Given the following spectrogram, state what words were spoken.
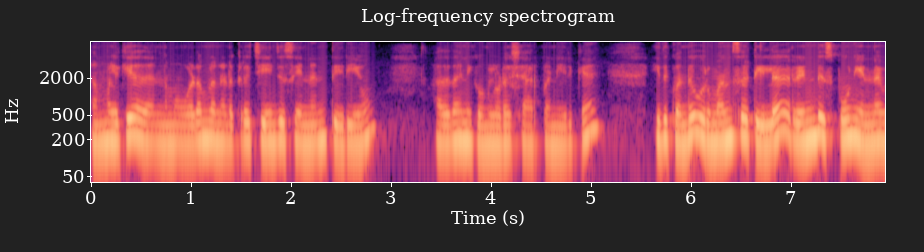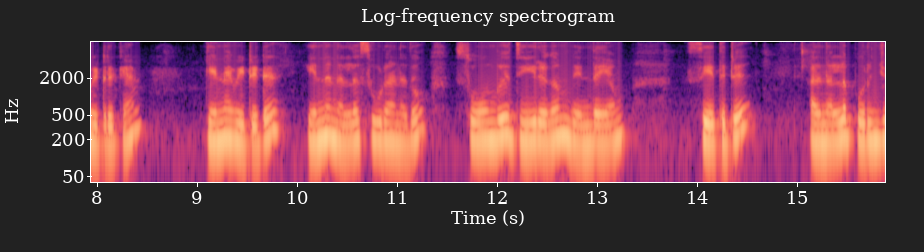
நம்மளுக்கே அதை நம்ம உடம்புல நடக்கிற சேஞ்சஸ் என்னன்னு தெரியும். அதை தான் இன்றைக்கி உங்களோட ஷேர் பண்ணியிருக்கேன். இதுக்கு வந்து ஒரு மண் சட்டியில் ரெண்டு ஸ்பூன் எண்ணெய் விட்டிருக்கேன். எண்ணெய் விட்டுட்டு எண்ணெய் நல்லா சூடானதோ சோம்பு ஜீரகம் வெந்தயம் சேர்த்துட்டு அது நல்லா பொரிஞ்ச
